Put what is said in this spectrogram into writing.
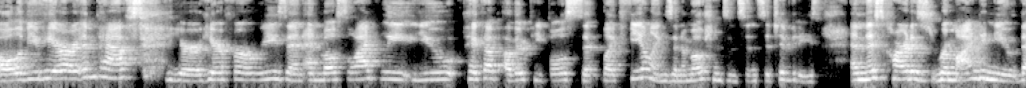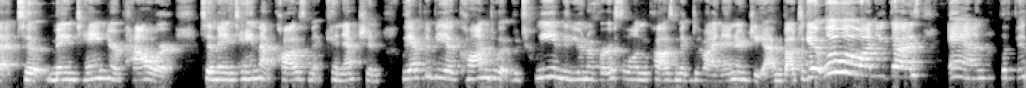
All of you here are empaths. You're here for a reason and most likely you pick up other people's like feelings and emotions and sensitivities. And this card is reminding you that to maintain your power to maintain that cosmic connection we have to be a conduit between the universal and cosmic divine energy. I'm about to get woo woo on you guys and the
